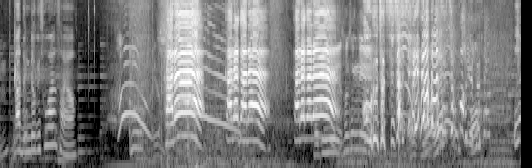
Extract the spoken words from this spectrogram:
응? 나 능력이 소환사야. 이런 가라! 가라 가라! 가라 가라! 저기 선생님. 어, 그거 저 진짜 싫어. 어? 어?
